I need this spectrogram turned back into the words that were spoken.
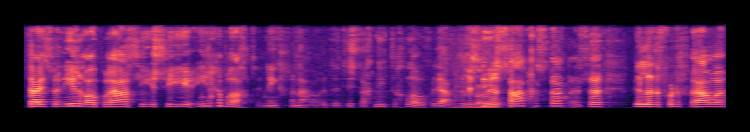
tijdens een eerdere operatie, is ze hier ingebracht. En ik denk van, nou, dit is toch niet te geloven. Ja, er is nu een zaak gestart. En ze willen er voor de vrouwen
